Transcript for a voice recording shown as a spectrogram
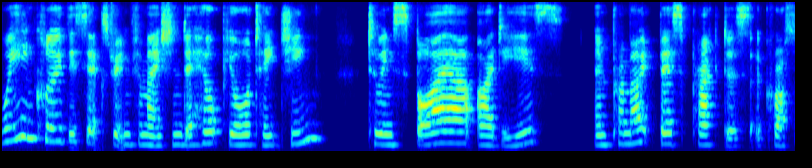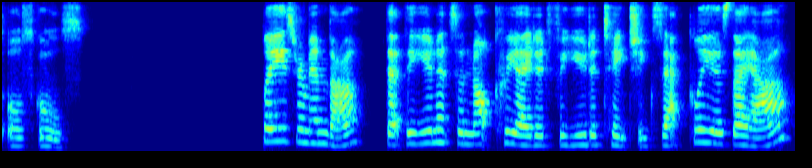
we include this extra information to help your teaching, to inspire ideas and promote best practice across all schools. Please remember that the units are not created for you to teach exactly as they are,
